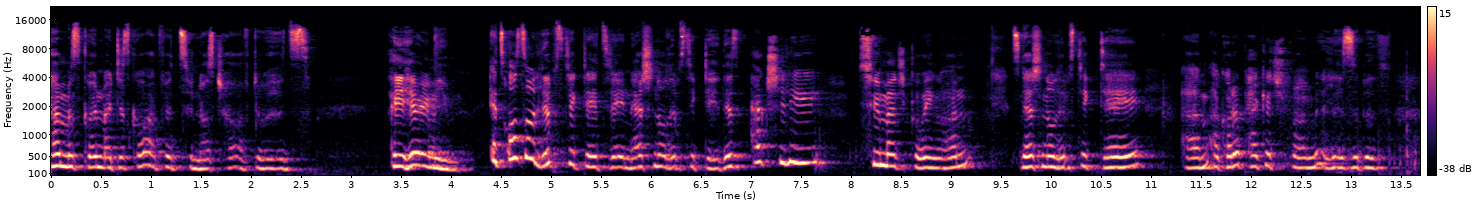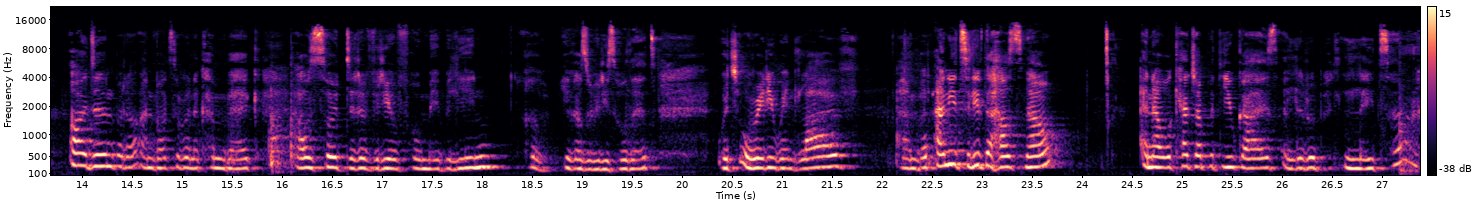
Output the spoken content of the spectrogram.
Now I must go in my disco outfit to Nostra afterwards. Are you hearing me? It's also lipstick day today, National Lipstick Day. There's actually too much going on. It's National Lipstick Day. Um, I got a package from Elizabeth Arden, but I'll unbox it when I come back. I also did a video for Maybelline. Oh, you guys already saw that, which already went live. Um, but I need to leave the house now, and I will catch up with you guys a little bit later.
